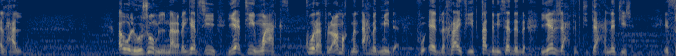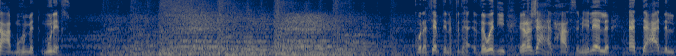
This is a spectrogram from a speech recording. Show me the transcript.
الحل. أو الهجوم للملعب الجابسي يأتي معاكس. كرة في العمق من أحمد ميدا فؤاد الخرايفي يتقدم يسدد ينجح في افتتاح النتيجة. يصعب مهمة منافسه. كرة ثابتة نفذها الذوادي يرجعها الحارس سامي هلال التعادل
